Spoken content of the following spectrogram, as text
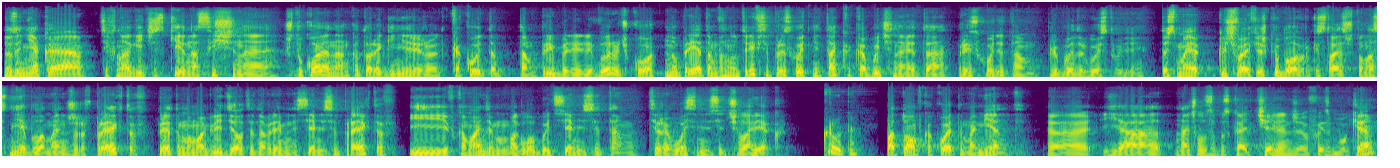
Ну, это некая технологически насыщенная штуковина, которая генерирует какую-то там прибыль или выручку, но при этом внутри все происходит не так, как обычно это происходит там в любой другой студии. То есть моя ключевая фишка была в Rocket что у нас не было менеджеров проектов, при этом мы могли делать одновременно 70 проектов, и в команде могло быть 70-80 человек. Круто. Потом в какой-то момент э, я начал запускать челленджи в Фейсбуке,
